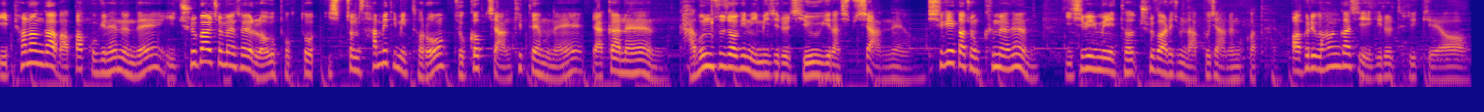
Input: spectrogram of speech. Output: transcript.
이 편함과 맞바꾸긴 했는데 이 출발점에서의 러그 폭도 20.4mm로 두껍지 않기 때문에 약간은 가분수적인 이미지를 지우기나 쉽지 않네요. 시계가 좀 크면은 22mm 출발이 좀 나쁘지 않은 것 같아요. 아 그리고 한 가지 얘기를 드릴게요.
